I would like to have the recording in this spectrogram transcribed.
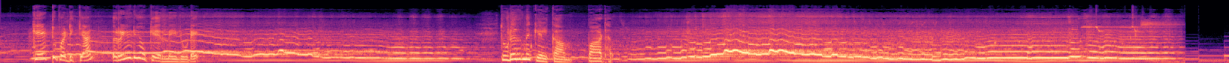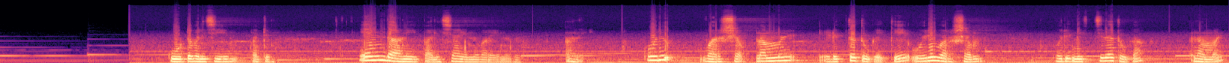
കേട്ടു പഠിക്കാൻ റേഡിയോ കേരളയിലൂടെ. തുടർന്ന് കേൾക്കാം പാഠം. കൂട്ടുപലിശയും മറ്റും. എന്താണ് ഈ പലിശ എന്ന് പറയുന്നത്? അതെ ഒരു വർഷം നമ്മൾ എടുത്ത തുകയ്ക്ക് ഒരു വർഷം ഒരു നിശ്ചിത തുക നമ്മൾ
